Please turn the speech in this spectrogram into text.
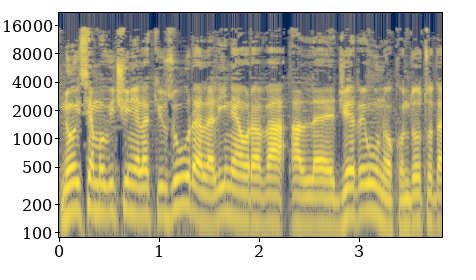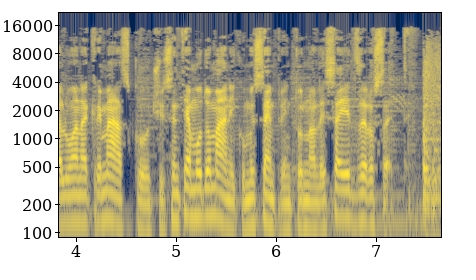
Noi siamo vicini alla chiusura, la linea ora va al GR1 condotto da Luana Cremasco. Ci sentiamo domani come sempre intorno alle 6.07.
